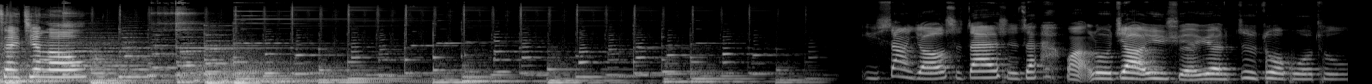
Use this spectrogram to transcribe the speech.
再见喽。以上由实在实在网络教育学院制作播出。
